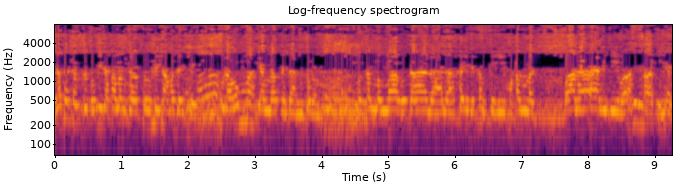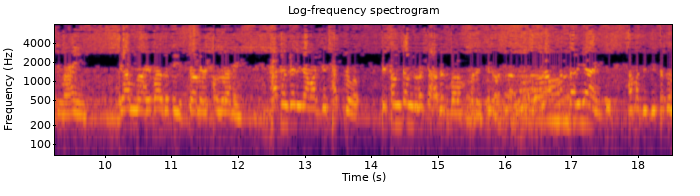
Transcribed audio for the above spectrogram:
যথাসাধ্য ভূমিকা পালন করার তৌফিক আমাদেরকে পুরা উম্মাকে আল্লাহ আপনি দান করুন। ইসলামের সংগ্রামে হাটাজারির আমার যে ছাত্র সে সন্তানগুলো শাহাদত বরণ করেছিল ব্রাহ্মণবাড়িয়ায় আমাদের যে সকল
